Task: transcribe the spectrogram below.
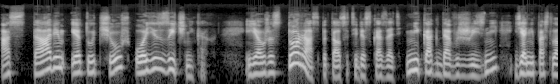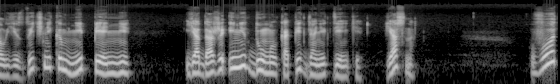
оставим эту чушь о язычниках. Я уже сто раз пытался тебе сказать, никогда в жизни я не послал язычникам ни пенни. Я даже и не думал копить для них деньги. Ясно? «Вот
